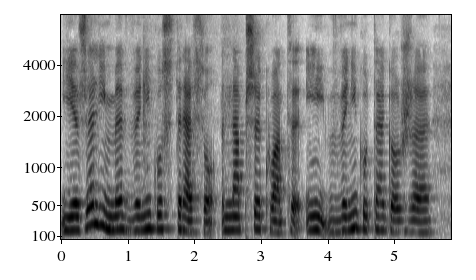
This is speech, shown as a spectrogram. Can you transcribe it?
Jeżeli my w wyniku stresu, na przykład i w wyniku tego, że E,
